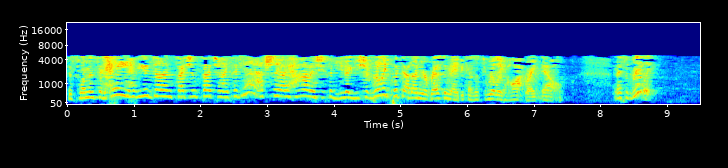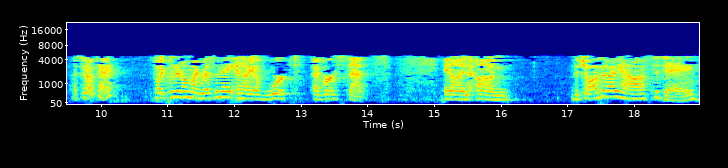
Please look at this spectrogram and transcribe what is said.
this woman said, "Hey, have you done such and such?" And I said, "Yeah, actually, I have." And she said, "You know, you should really put that on your resume because it's really hot right now." And I said, "Really?" I said, "Okay." So I put it on my resume, and I have worked ever since. And um, the job that I have today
